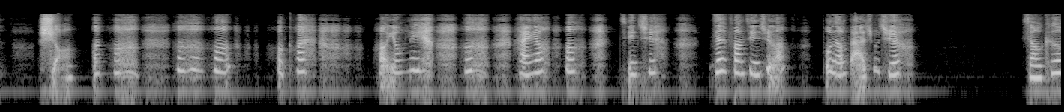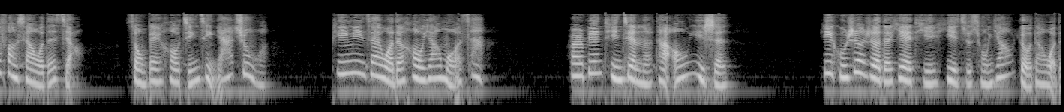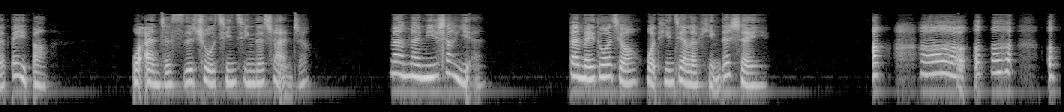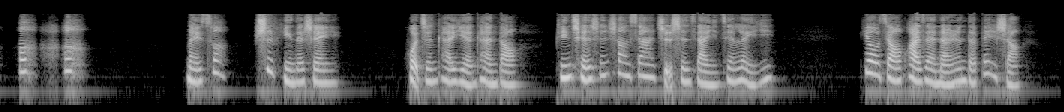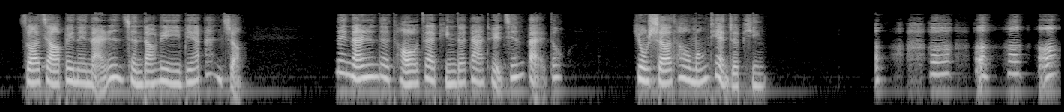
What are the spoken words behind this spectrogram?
爽，嗯嗯嗯嗯，好快，好用力，嗯，还要嗯进去，再放进去了，不能拔出去。小柯放下我的脚。从背后紧紧压住我，拼命在我的后腰摩擦，耳边听见了他“哦”一声，一股热热的液体一直从腰流到我的背膀，我按着私处轻轻的喘着，慢慢眯上眼，但没多久，我听见了平的声音：“啊啊啊啊啊啊啊！”没错。是平的声音，我睁开眼，看到平全身上下只剩下一件内衣，右脚跨在男人的背上，左脚被那男人撑到另一边按着。那男人的头在平的大腿间摆动，用舌头猛舔着平。啊啊啊啊啊！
